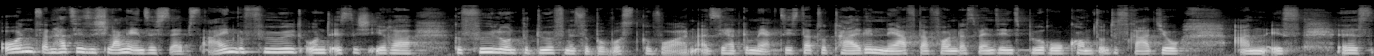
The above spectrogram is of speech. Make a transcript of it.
Und dann hat sie sich lange in sich selbst eingefühlt und ist sich ihrer Gefühle und Bedürfnisse bewusst geworden. Also sie hat gemerkt, sie ist da total genervt davon, dass wenn sie ins Büro kommt und das Radio an ist. Es,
